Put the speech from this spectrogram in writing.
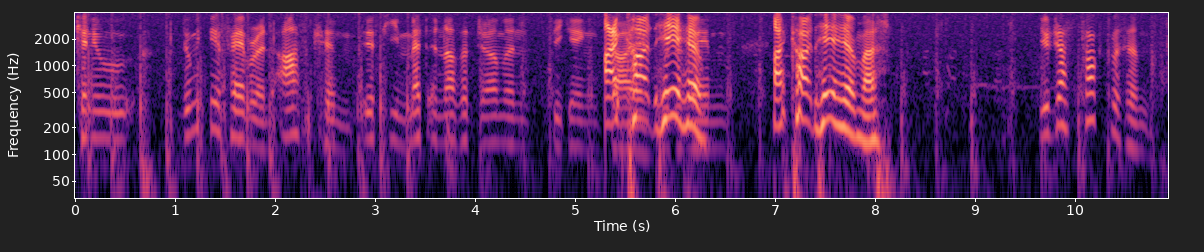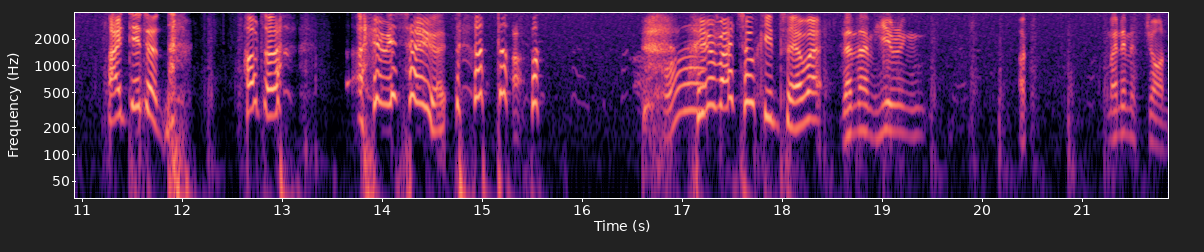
can you do me a favor and ask him if he met another German-speaking I can't hear him. I can't hear him, man. You just talked with him. I didn't. Hold on. Who is who? What the fuck? What? Who am I talking to? Am I... Then I'm hearing. Uh, my name is John.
